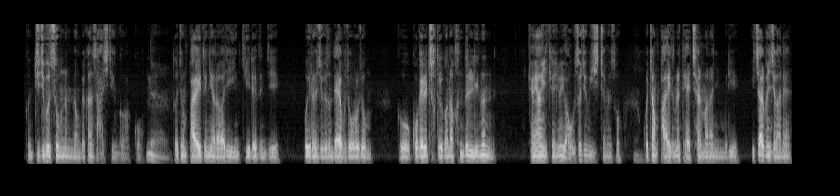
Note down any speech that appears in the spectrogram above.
그건 뒤집을 수 없는 명백한 사실인 것 같고 네. 또 지금 바이든이 여러 가지 인기라든지 뭐 이런 식으로 내부적으로 좀 그 고개를 쳐들거나 흔들리는 경향이 있긴 하지만 여기서 지금 이 시점에서 음. 곧장 바이든을 대체할 만한 인물이 이 짧은 시간에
